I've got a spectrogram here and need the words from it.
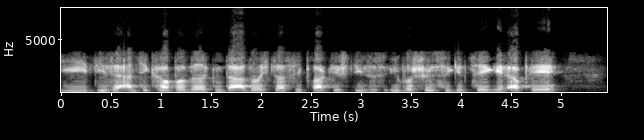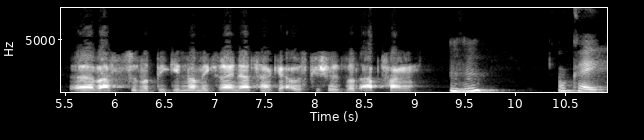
die, diese Antikörper wirken dadurch, dass sie praktisch dieses überschüssige CGRP, äh, was zu einer Beginner Migräneattacke ausgeschüttet wird, abfangen. Mhm. Okay.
